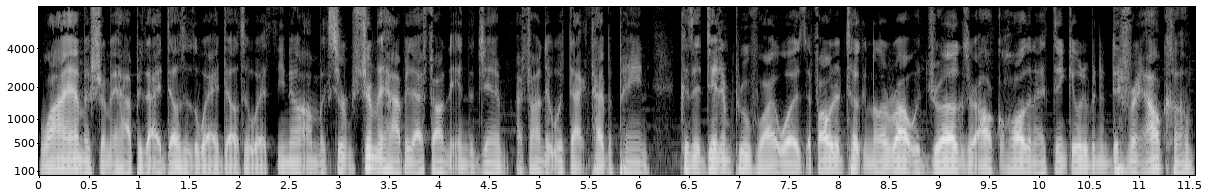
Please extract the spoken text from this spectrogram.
Well, I am extremely happy that I dealt it the way I dealt it with. You know, I'm extremely happy that I found it in the gym. I found it with that type of pain because it did improve who I was. If I would have took another route with drugs or alcohol, then I think it would have been a different outcome.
